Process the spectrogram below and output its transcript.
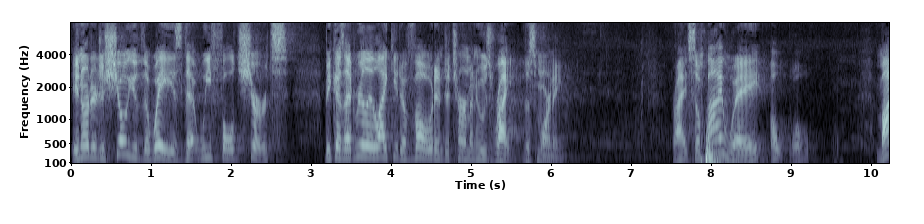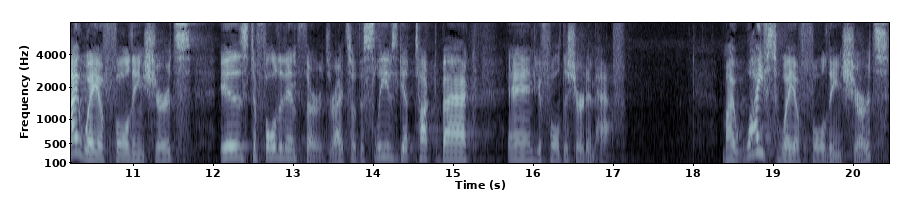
in order to show you the ways that we fold shirts because I'd really like you to vote and determine who's right this morning. Right? So, my way, oh, whoa. My way of folding shirts is to fold it in thirds, right? So the sleeves get tucked back and you fold the shirt in half. My wife's way of folding shirts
